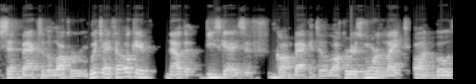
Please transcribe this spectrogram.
sent back to the locker room, which I thought, okay, now that these guys have gone back into the locker, there's more light on both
